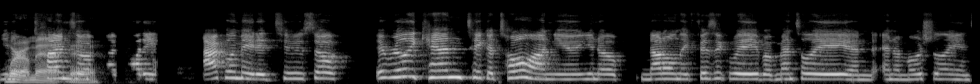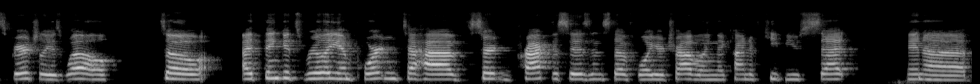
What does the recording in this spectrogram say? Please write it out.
you Where know I'm at, time yeah. zone my body acclimated to so it really can take a toll on you you know not only physically but mentally and and emotionally and spiritually as well so i think it's really important to have certain practices and stuff while you're traveling that kind of keep you set in a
